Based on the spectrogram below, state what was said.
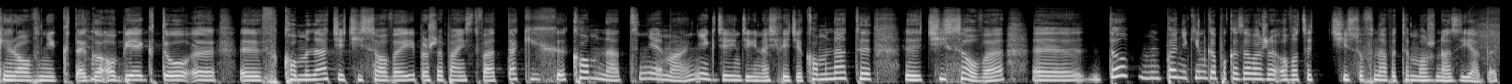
kierownik tego obiektu y, y, w komnacie cisowej. Proszę Państwa, takich komnat nie ma nigdzie indziej na świecie. Komnaty y, cisowe. To pani Kinga pokazała, że owoce cisów nawet można zjadać.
